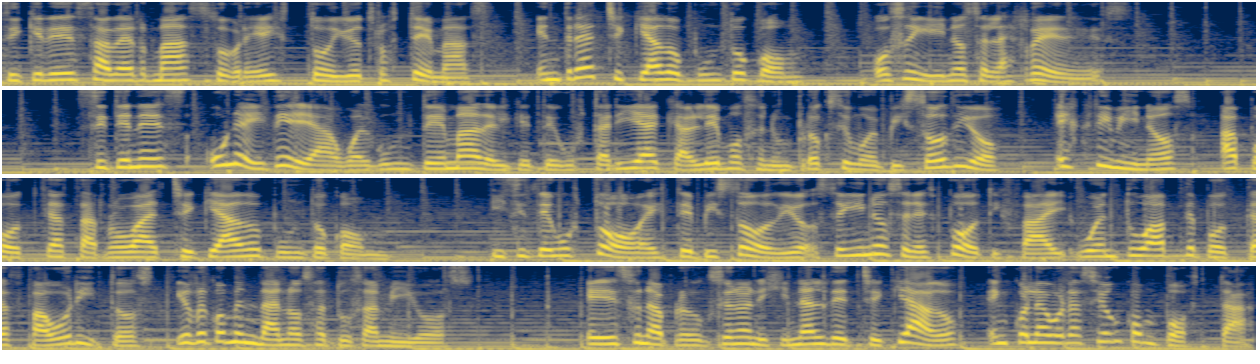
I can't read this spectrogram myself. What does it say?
Si querés saber más sobre esto y otros temas, entra a chequeado.com o seguinos en las redes. Si tienes una idea o algún tema del que te gustaría que hablemos en un próximo episodio, escribinos a podcast.chequeado.com. Y si te gustó este episodio, seguinos en Spotify o en tu app de podcast favoritos y recomendanos a tus amigos. Es una producción original de Chequeado en colaboración con Posta.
